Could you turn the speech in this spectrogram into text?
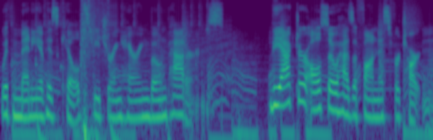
with many of his kilts featuring herringbone patterns. The actor also has a fondness for tartan,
